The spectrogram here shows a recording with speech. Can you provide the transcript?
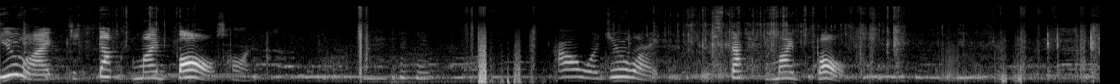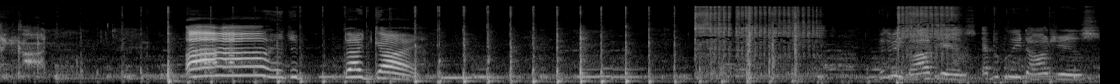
You like to suck my balls, hon? How would you like to suck my balls? Oh god. Ah, it's a bad guy. Epically dodges. Epically dodges.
